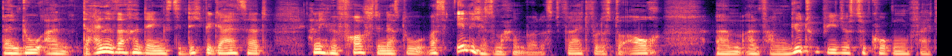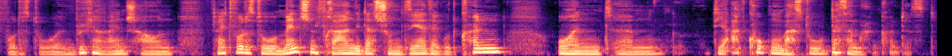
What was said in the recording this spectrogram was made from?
Wenn du an deine Sache denkst, die dich begeistert, kann ich mir vorstellen, dass du was ähnliches machen würdest. Vielleicht würdest du auch ähm, anfangen, YouTube-Videos zu gucken, vielleicht würdest du in Bücher reinschauen, vielleicht würdest du Menschen fragen, die das schon sehr, sehr gut können und ähm, dir abgucken, was du besser machen könntest.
